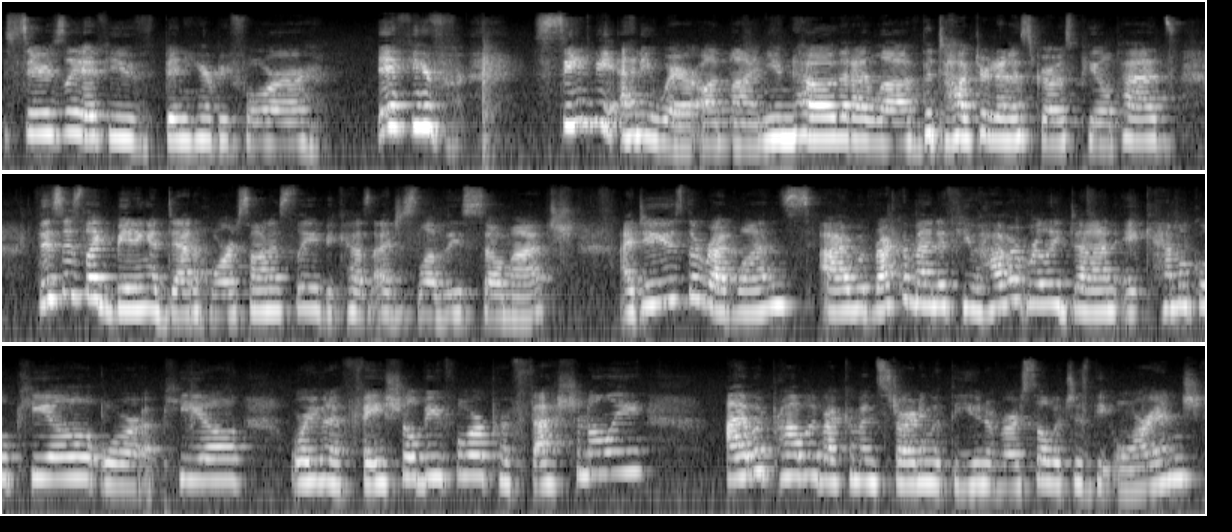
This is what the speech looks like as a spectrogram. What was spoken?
seriously, if you've been here before, if you've seen me anywhere online, you know that I love the Dr. Dennis Gross peel pads. This is like beating a dead horse, honestly, because I just love these so much. I do use the red ones. I would recommend if you haven't really done a chemical peel or a peel or even a facial before professionally, I would probably recommend starting with the Universal, which is the orange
